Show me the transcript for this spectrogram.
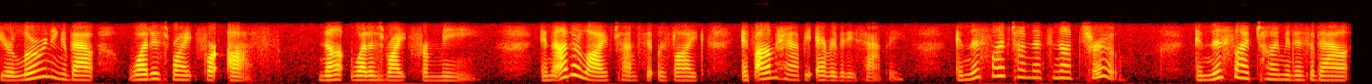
you're learning about what is right for us, not what is right for me. In other lifetimes it was like if I'm happy everybody's happy. In this lifetime that's not true. In this lifetime it is about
